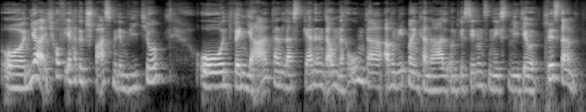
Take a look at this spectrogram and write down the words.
Und ja, ich hoffe, ihr hattet Spaß mit dem Video. Und wenn ja, dann lasst gerne einen Daumen nach oben da, abonniert meinen Kanal und wir sehen uns im nächsten Video. Bis dann!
